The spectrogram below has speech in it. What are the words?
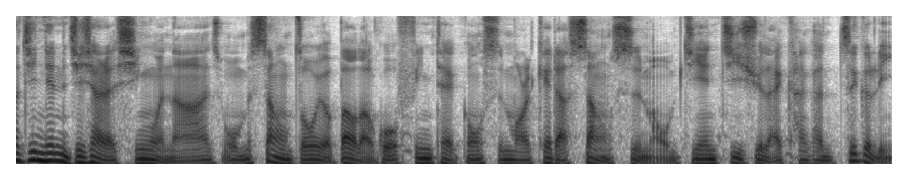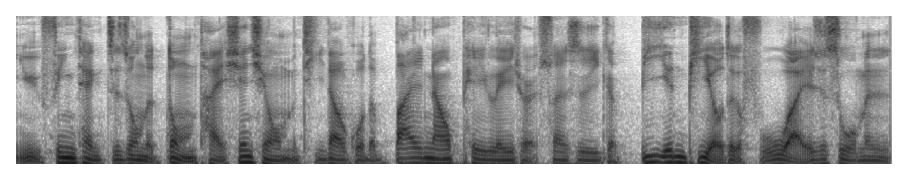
那今天的接下来的新闻啊，我们上周有报道过 FinTech 公司 Marketa 上市嘛，我们今天继续来看看这个领域 FinTech 之中的动态。先前我们提到过的 Buy Now Pay Later 算是一个 BNPL 这个服务啊，也就是我们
